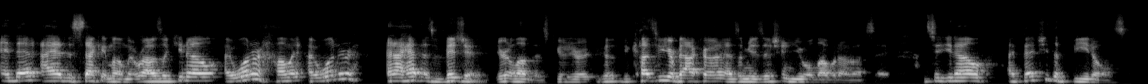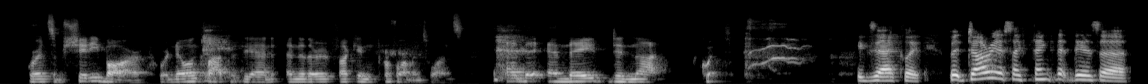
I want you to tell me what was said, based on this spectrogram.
and then I had the second moment where I was like, you know, I wonder how many, I wonder, and I had this vision. You're gonna love this because you're because of your background as a musician, you will love what I'm about to say. I said, you know, I bet you the Beatles were at some shitty bar where no one clapped at the end, their fucking performance once, and they, and they did not quit. exactly, but Darius, I think that there's a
